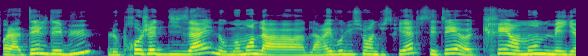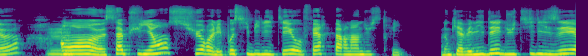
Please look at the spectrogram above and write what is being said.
Voilà, dès le début, le projet de design, au moment de la, révolution industrielle, c'était de créer un monde meilleur hmm. en s'appuyant sur les possibilités offertes par l'industrie. Donc il y avait l'idée d'utiliser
